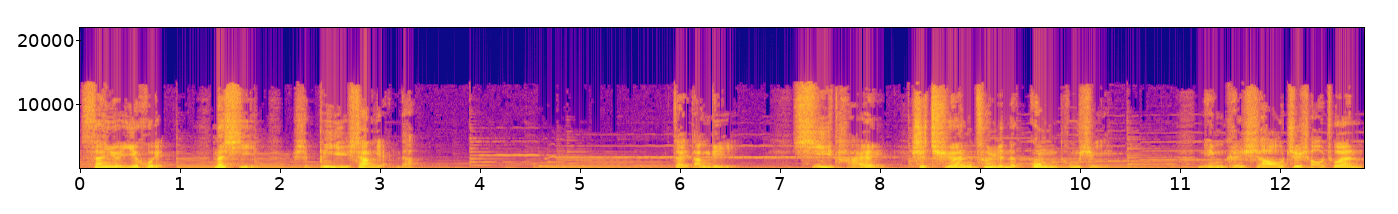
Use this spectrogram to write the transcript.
三月一会，那戏是必上演的。在当地，戏台是全村人的共同事业，宁肯少吃少穿，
